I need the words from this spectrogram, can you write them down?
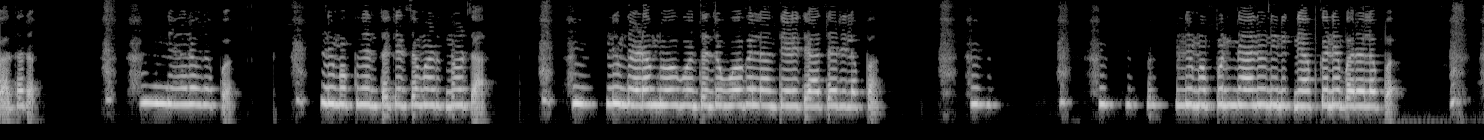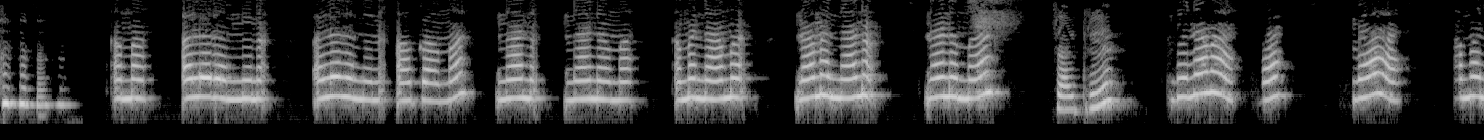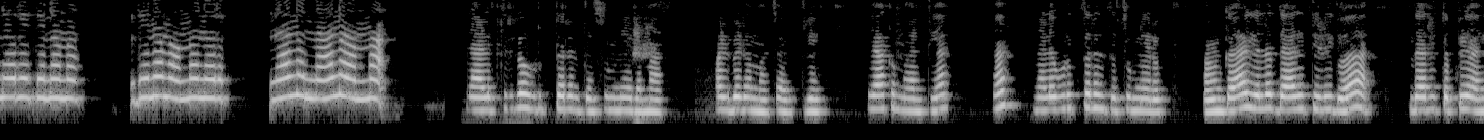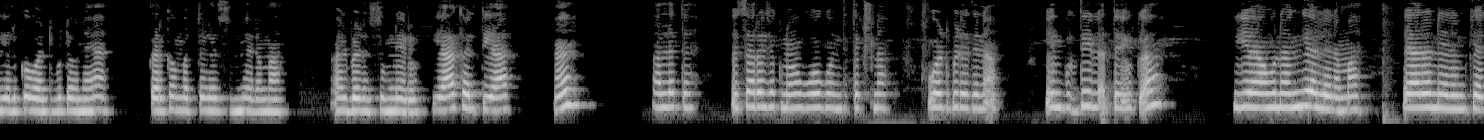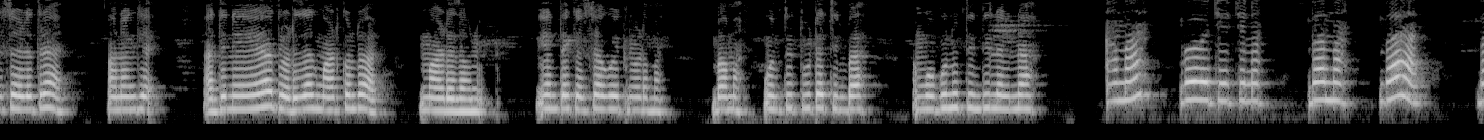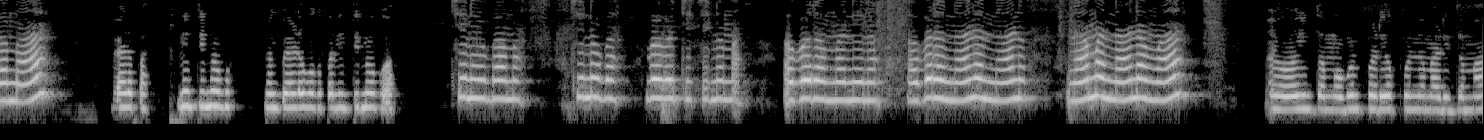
ಆಧಾರ ಯಾರವ್ರಪ್ಪ ನಿಮ್ಮಪ್ಪನಂತ ಕೆಲಸ ಮಾಡೋದು ನೋಡ್ದ ನಿಮ್ ದಡಮ್ನ ಹೋಗು ಅಂತಂದ್ರೆ ಹೋಗಲ್ಲ ಅಂತ ಹೇಳಿದ್ರೆ ಆತಾರಿಲ್ಲಪ್ಪ ನಿಮ್ಮಪ್ಪನ ನಾನು ನಿನಗೆ ಜ್ಞಾಪಕನೇ ಬರಲ್ಲಪ್ಪ. ಅಮ್ಮ ಅಲಾರಾಮ್ ನೀನೆ ಅಲಾರಾಮ್ ನೀನೆ ಆಕ ಅಮ್ಮ ನಾನು ನಾನಮ್ಮ ಅಮ್ಮ ನಾನು ನಾನು ನಾನು ನಾನಮ್ಮ ಸಾವಿತ್ರಿ ದಿನಮ್ಮ ಬಾ ಬಾ ಅಮ್ಮ ನೋಡು ದಿನಮ್ಮ ದಿನಮ್ಮ ಅಮ್ಮ ನೋಡು ನಾನು ನಾನು ಅಮ್ಮ ನಾಳೆ ತಿರ್ಗಾ ಹುಡುಕ್ತಾರಂತೆ ಸುಮ್ಮನೆ ಇರಮ್ಮ. ಅಳ್ಬೇಡಮ್ಮ ಸಾವಿತ್ರಿ ಯಾಕಮ್ಮ ಅಳ್ತೀಯ? ಹಾ? ನಾಳೆ ಹುಡುಕ್ತಾರಂತೆ ಸುಮ್ಮನೆ ಇರು ಅವನ್ಗ ಎಲ್ಲ ದಾರಿ ತಿಳಿದ್ವಾ ದಾರಿ ತಪ್ಪಿ ಎಲ್ಕೋ ಹೊರ್ಟ್ಬಿಟ್ಟವನೆ. ಕರ್ಕೊಂಬರ್ತಾಳೆ ಸುಮ್ಮನೆ ಇರಮ್ಮ. ಅಳ್ಬೇಡ ಸುಮ್ಮನೆ ಇರು ಯಾಕೆ ಅಳ್ತೀಯ? ಹಾ? ಅಲ್ಲತ್ತೆ ಸರೋಜಕ್ಕೆ ನಾವು ಹೋಗು ಅಂದ ತಕ್ಷಣ ಹೊರಟ್ಬಿಡೋದಿನ. ಏನು ಬುದ್ಧಿ ಇಲ್ಲ ಇವ್ಗ ಏ, ಅವನು ಹಂಗೆ ಅಲ್ಲೇನಮ್ಮ? ಯಾರನ್ನ ಏನೇನು ಕೆಲಸ ಹೇಳಿದ್ರೆ ಅವನಂಗೆ ಅದನ್ನೇ ದೊಡ್ಡದಾಗಿ ಮಾಡ್ಕೊಂಡು ಮಾಡೋದವನು ಎಂಥ ಕೆಲಸ ಆಗೋಯ್ತು ನೋಡಮ್ಮ. ಬಾಮ್ಮ ಒಂದು ತುತ್ತು ಊಟ ತಿನ್ ಬಾ. ಮಗುನು ತಿಂದಿಲ್ಲ ಇಲ್ಲ ಬೇಡಪ್ಪ ನೀನ್ ತಿನ್ನೋಗು. ನಂಗೆ ಬೇಡ ಹೋಗಪ್ಪ ನೀನ್ ತಿನ್ನೋಗು. ಅಯ್ಯೋ ಇಂಥ ಮಗುನ ಪಡೆಯೋ ಪುಣ್ಯ ಮಾಡಿದ್ದಮ್ಮ.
